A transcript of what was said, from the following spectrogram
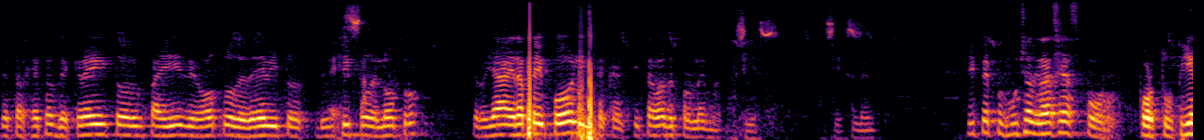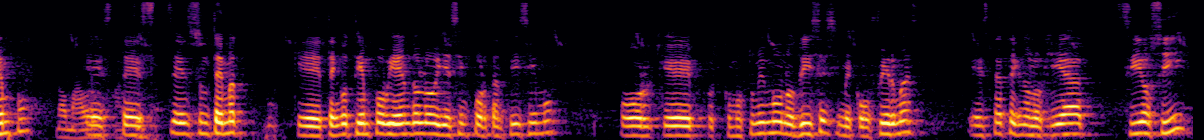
de tarjetas de crédito de un país, de otro, de débito, de un tipo, del otro, pero ya era PayPal y te quitabas de problemas. Así es. Así. Excelente. Pipe, pues muchas gracias por, por tu tiempo. No, Mauro, este, este es un tema que tengo tiempo viéndolo y es importantísimo porque, pues como tú mismo nos dices y me confirmas, esta tecnología sí o sí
